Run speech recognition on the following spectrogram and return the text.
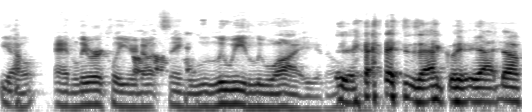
you know, and lyrically you're not saying Louie Louie, you know. Yeah, exactly. Yeah, no,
